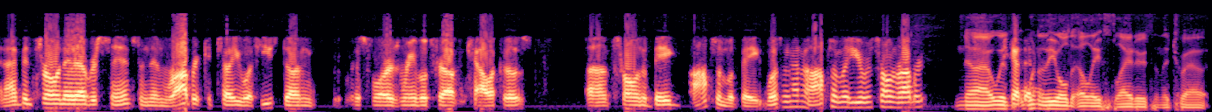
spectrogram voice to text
and I've been throwing it ever since. And then Robert could tell you what he's done as far as rainbow trout and calicos, uh, throwing a big Optimum bait. Wasn't that an Optimum you were throwing, Robert? No, it was got that- one of the old LA sliders in the trout.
